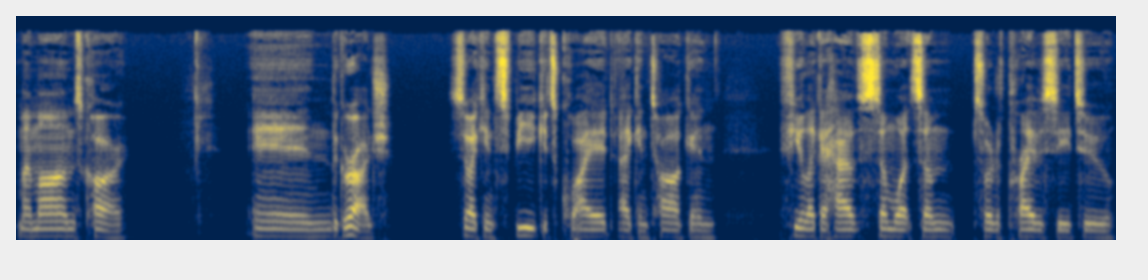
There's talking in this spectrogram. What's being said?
my mom's car in the garage. So I can speak, it's quiet, I can talk and feel like I have somewhat some sort of privacy to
